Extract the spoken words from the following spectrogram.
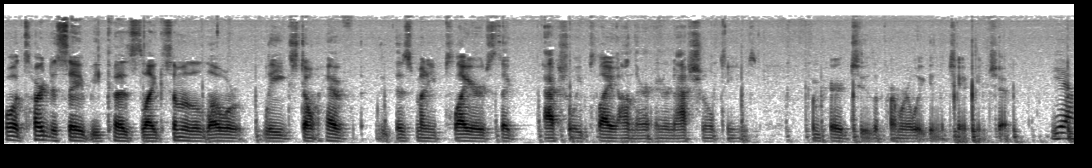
Well, it's hard to say because like some of the lower leagues don't have as many players that actually play on their international teams compared to the Premier League and the Championship. Yeah.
